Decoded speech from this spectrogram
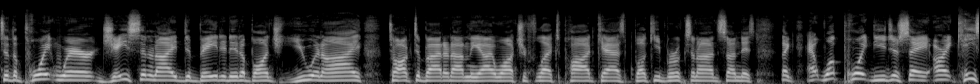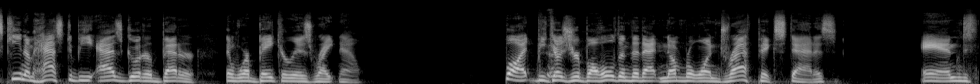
To the point where Jason and I debated it a bunch. You and I talked about it on the I Want Your Flex podcast, Bucky Brooks and on Sundays. Like, at what point do you just say, all right, Case Keenum has to be as good or better than where Baker is right now? But because you're beholden to that number one draft pick status and,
